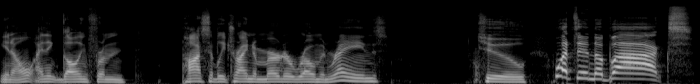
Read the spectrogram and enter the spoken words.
You know, I think going from possibly trying to murder Roman Reigns to what's in the box.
